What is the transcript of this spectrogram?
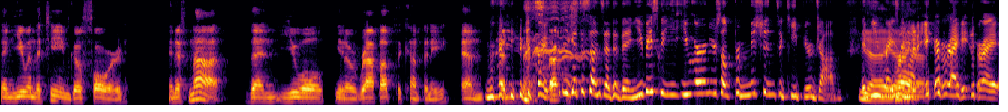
then you and the team go forward. And if not, then you will, you know, wrap up the company and, right, and right. you get to sunset the thing. You basically you earn yourself permission to keep your job if Yeah, you raise yeah. the money. right, right.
